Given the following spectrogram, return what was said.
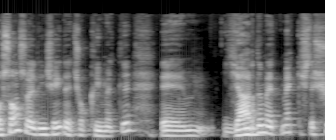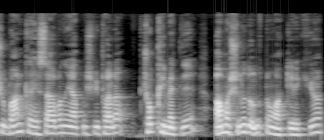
o son söylediğin şey de çok kıymetli. E, yardım etmek işte şu banka hesabına yatmış bir para çok kıymetli ama şunu da unutmamak gerekiyor.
